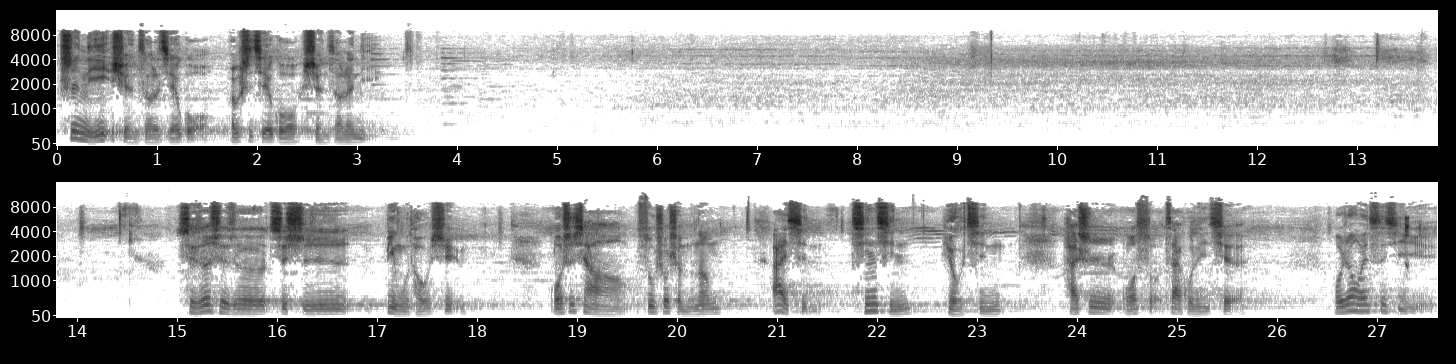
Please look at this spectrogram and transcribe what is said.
是你选择了结果，而不是结果选择了你。写着写着，其实并无头绪。我是想诉说什么呢？爱情、亲情、友情，还是我所在乎的一切？我认为自己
